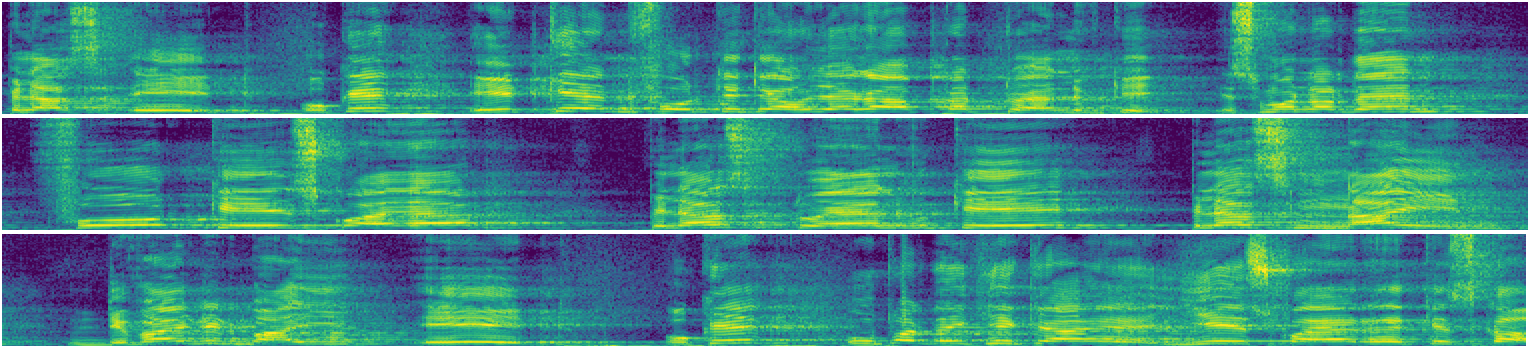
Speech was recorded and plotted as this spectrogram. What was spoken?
plus eight, okay? Eight K and four K क्या हो जाएगा आपका? Twelve K. Smaller than four K square plus twelve K plus nine divided by eight. Okay? ऊपर देखिए क्या है, ये स्क्वायर है किसका?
